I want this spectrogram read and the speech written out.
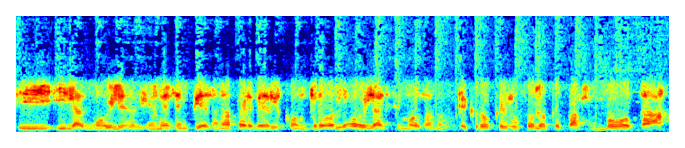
y, y las movilizaciones empiezan a perder el control. Hoy lastimosamente creo que eso fue lo que pasó en Bogotá.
